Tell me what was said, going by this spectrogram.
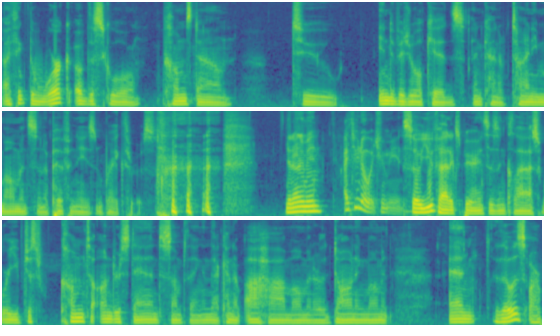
I think the work of the school comes down to individual kids and kind of tiny moments and epiphanies and breakthroughs. you know what I mean? I do know what you mean. So you've had experiences in class where you've just come to understand something and that kind of aha moment or the dawning moment. And those are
